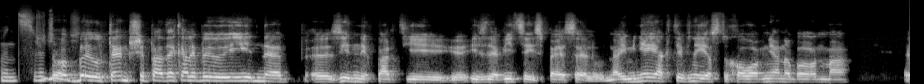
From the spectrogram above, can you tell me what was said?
Więc rzeczywiście... No, był ten przypadek, ale były i inne e, z innych partii, e, i z Lewicy, i z PSL-u. Najmniej aktywny jest tu Hołownia, no bo on ma e,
